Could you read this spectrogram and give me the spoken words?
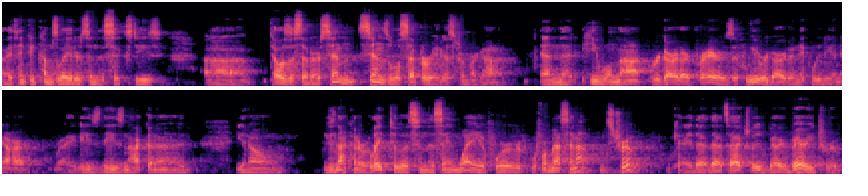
I think it comes later, it's in the 60s. uh, tells us that our sin, sins will separate us from our God, and that He will not regard our prayers if we regard iniquity in our heart. Right? He's He's not going to, you know, He's not going to relate to us in the same way if we're if we're messing up. It's true. Okay, that, that's actually very very true.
